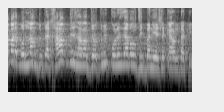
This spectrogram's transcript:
আবার বললাম দুটা খারাপ দিন জানার জন্য তুমি কলিজা এবং জিব্বা নিয়ে আসলে কারণটা কি?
